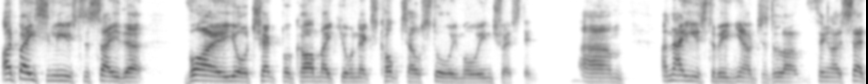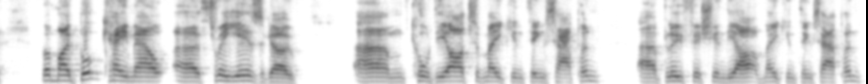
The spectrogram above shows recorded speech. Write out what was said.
I basically used to say that via your checkbook, I'll make your next cocktail story more interesting. Um, and that used to be, you know, just a thing I said. But my book came out uh, three years ago um, called The Art of Making Things Happen, uh, Bluefishing the Art of Making Things Happen.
